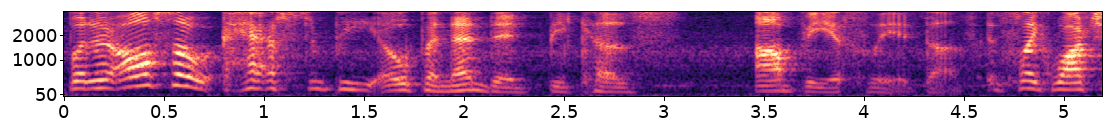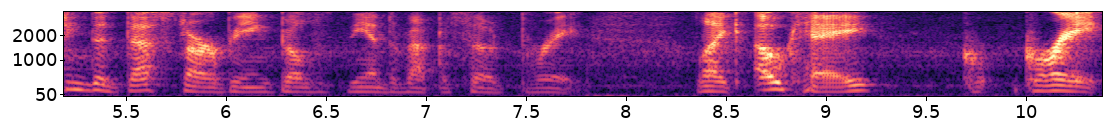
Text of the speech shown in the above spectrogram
But it also has to be open ended because obviously it does. It's like watching the Death Star being built at the end of episode 3. Like, okay, gr- great,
